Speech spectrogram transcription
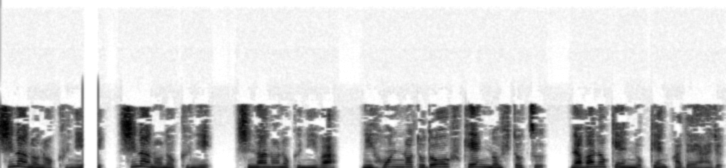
信濃の国、信濃の国、信濃の国は、日本の都道府県の一つ、長野県の県下である。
